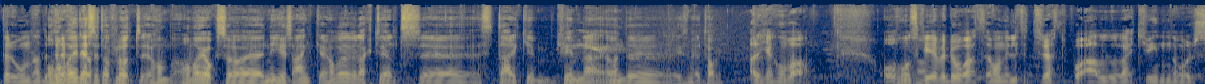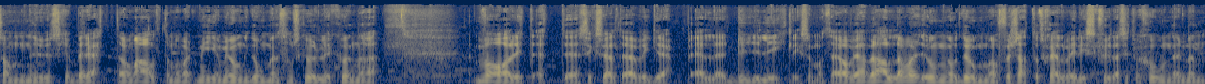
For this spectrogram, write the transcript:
Där hon hade Och hon var ju berättat- dessutom, förlåt, hon, hon var ju också eh, nyhetsankare. Hon var väl Aktuellts eh, stark kvinna under liksom, ett tag. Ja, det kanske hon var. Och hon skriver då att hon är lite trött på alla kvinnor som nu ska berätta om allt de har varit med om i ungdomen som skulle kunna varit ett eh, sexuellt övergrepp eller dylikt. Liksom. Att, ja, vi har väl alla varit unga och dumma och försatt oss själva i riskfyllda situationer men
